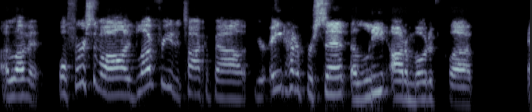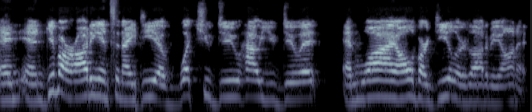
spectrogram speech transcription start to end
I love it. Well, first of all, I'd love for you to talk about your 800% Elite Automotive Club and, and give our audience an idea of what you do, how you do it, and why all of our dealers ought to be on it.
